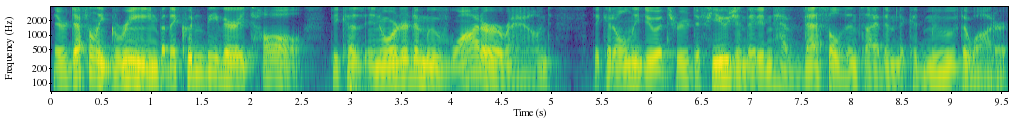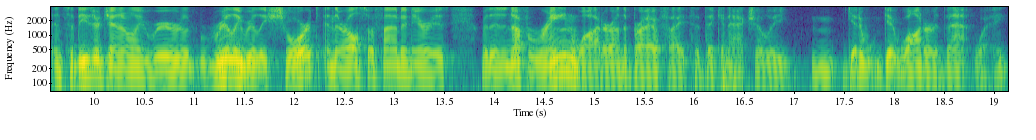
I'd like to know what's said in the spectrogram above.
They were definitely green, but they couldn't be very tall because, in order to move water around, they could only do it through diffusion. They didn't have vessels inside them that could move the water. And so these are generally re- really, really short, and they're also found in areas where there's enough rainwater on the bryophytes that they can actually get, get water that way.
